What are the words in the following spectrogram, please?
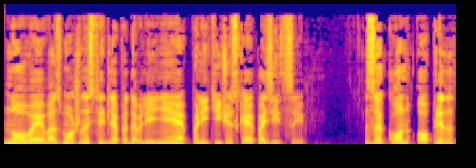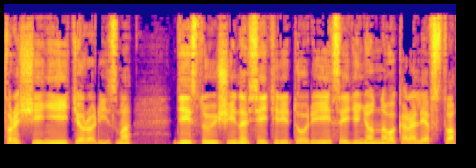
новые возможности для подавления политической оппозиции. Закон о предотвращении терроризма, действующий на всей территории Соединенного Королевства,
